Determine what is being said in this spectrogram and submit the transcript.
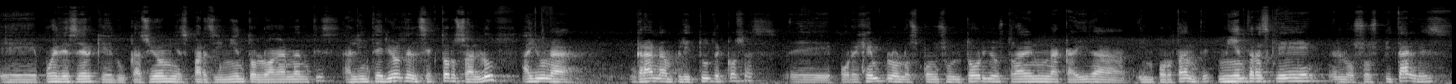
Eh, puede ser que educación y esparcimiento lo hagan antes. Al interior del sector salud hay una gran amplitud de cosas. Eh, por ejemplo, los consultorios traen una caída importante, mientras que los hospitales,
